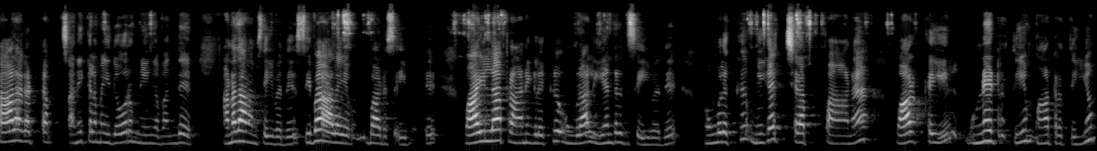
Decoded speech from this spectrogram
காலகட்டம் சனிக்கிழமை தோறும் நீங்கள் வந்து அன்னதானம் செய்வது சிவ ஆலய வழிபாடு செய்வது வாயில்லா பிராணிகளுக்கு உங்களால் இயன்றது செய்வது உங்களுக்கு மிகச் சிறப்பான வாழ்க்கையில் முன்னேற்றத்தையும் மாற்றத்தையும்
